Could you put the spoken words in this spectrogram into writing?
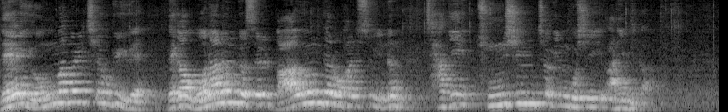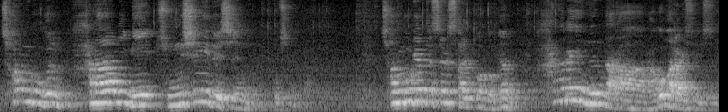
내 욕망을 채우기 위해 내가 원하는 것을 마음대로 할 수 있는 자기 중심적인 곳이 아닙니다. 천국은 하나님이 중심이 되신 곳입니다. 천국의 뜻을 살펴보면 하늘에 있는 나라라고 말할 수 있습니다.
